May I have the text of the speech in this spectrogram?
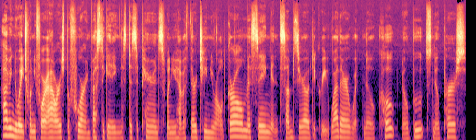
having to wait 24 hours before investigating this disappearance when you have a 13 year old girl missing in sub zero degree weather with no coat, no boots, no purse.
